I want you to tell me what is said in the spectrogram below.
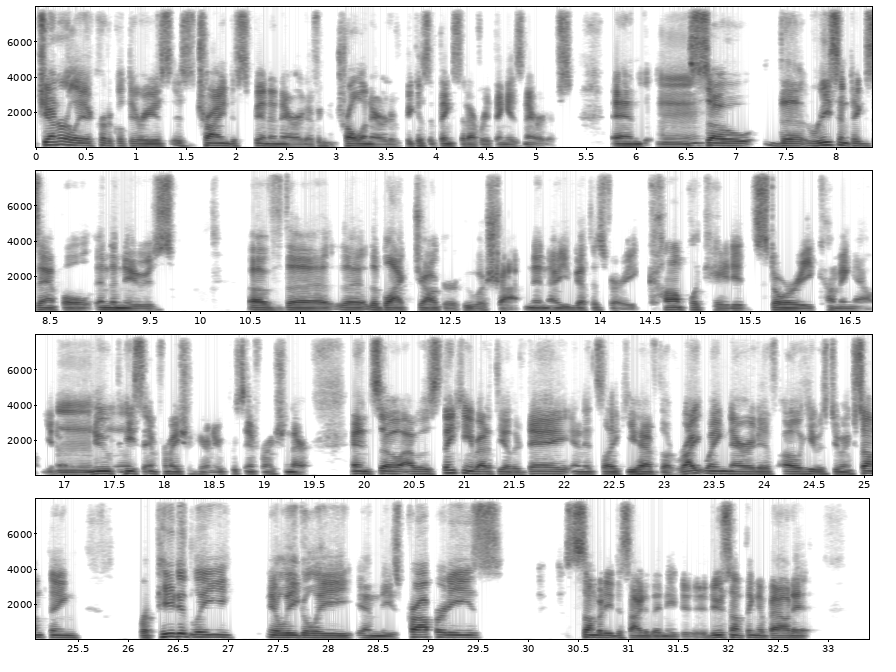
generally, a critical theory is, is trying to spin a narrative and control a narrative because it thinks that everything is narratives. And mm. so the recent example in the news of the, the the black jogger who was shot. And then now you've got this very complicated story coming out you know mm-hmm. new piece of information here new piece of information there. And so i was thinking about it the other day and it's like you have the right wing narrative oh he was doing something repeatedly illegally in these properties. Somebody decided they needed to do something about it.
